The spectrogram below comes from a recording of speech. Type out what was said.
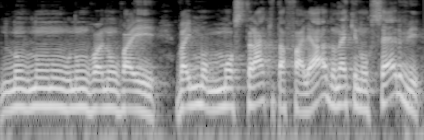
não, não, não vai, não vai, vai mostrar que está falhado, né, que não serve,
